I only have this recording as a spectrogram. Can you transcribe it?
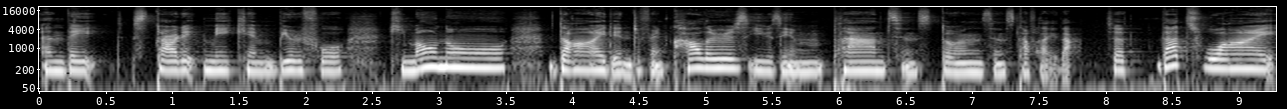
and they started making beautiful kimono dyed in different colors using plants and stones and stuff like that. So that's why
